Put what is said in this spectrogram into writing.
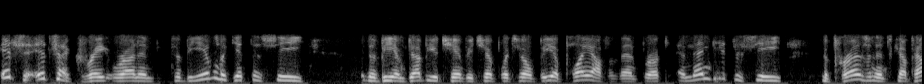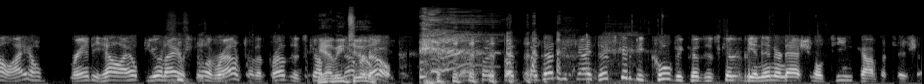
it's it's a great run, and to be able to get to see the BMW Championship, which will be a playoff event, Brooke, and then get to see the President's Cup. Hell, I hope Randy, hell, I hope you and I are still around for the President's Cup. Yeah, me too. Know. but but, but that, guys, that's going to be cool because it's going to be an international team competition.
